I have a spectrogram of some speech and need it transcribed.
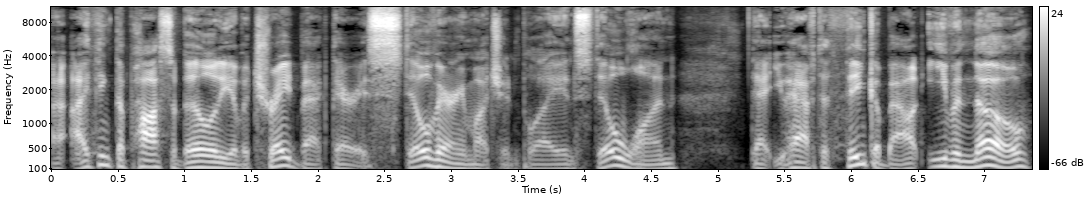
I think the possibility of a trade back there is still very much in play and still one that you have to think about, even though,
